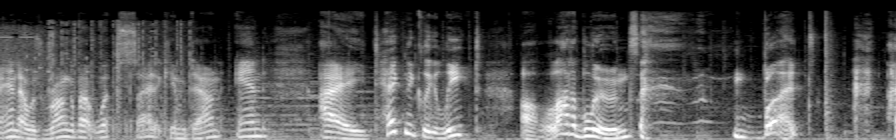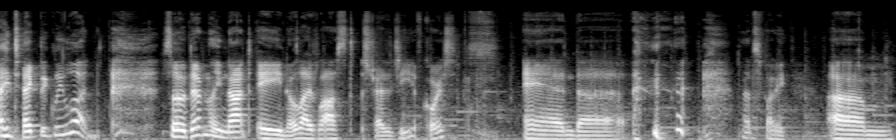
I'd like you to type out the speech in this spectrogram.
And I was wrong about what side it came down and I technically leaked a lot of balloons but I technically won. So definitely not a no life lost strategy, of course. And uh, that's funny. Um,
